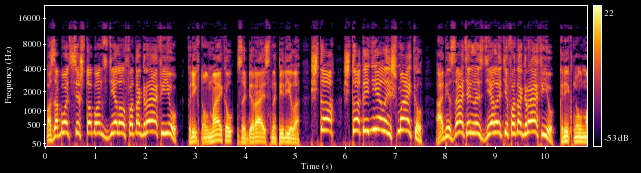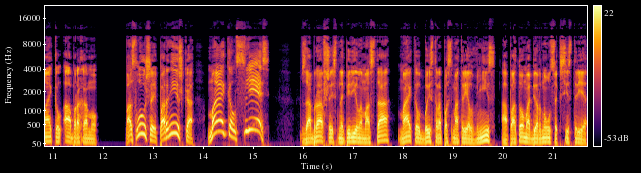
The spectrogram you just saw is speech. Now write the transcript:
«Позаботься, чтобы он сделал фотографию!» — крикнул Майкл, забираясь на перила. «Что? Что ты делаешь, Майкл? Обязательно сделайте фотографию!» — крикнул Майкл Абрахаму. «Послушай, парнишка! Майкл, слезь!» Забравшись на перила моста, Майкл быстро посмотрел вниз, а потом обернулся к сестре.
